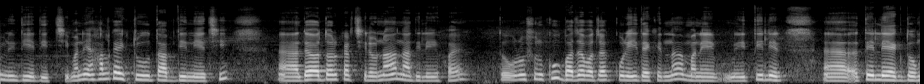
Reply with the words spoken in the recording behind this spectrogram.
এমনি দিয়ে দিচ্ছি। মানে হালকা একটু তাপ দিয়ে নিয়েছি। দেওয়ার দরকার ছিল না না দিলেই হয়। তো রসুন খুব ভাজা ভাজা করেই দেখেন না মানে তেলের তেলে একদম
